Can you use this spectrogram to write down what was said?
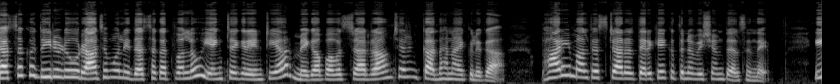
దర్శక ధీరుడు రాజమౌళి దర్శకత్వంలో young tiger NTR mega power star Ram Charan కథానాయకులుగా భారీ మల్టీ స్టార్ తెరకెక్కుతున్న విషయం తెలిసిందే. ఈ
